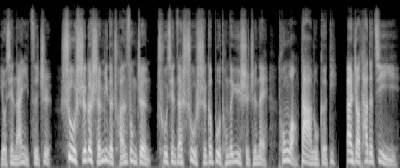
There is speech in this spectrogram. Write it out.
有些难以自制。数十个神秘的传送阵出现在数十个不同的浴室之内，通往大陆各地。按照他的记忆，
